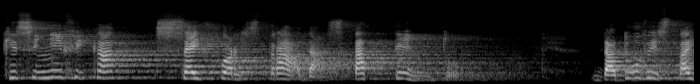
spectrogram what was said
che significa sei fuori strada, sta attento. Da dove stai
